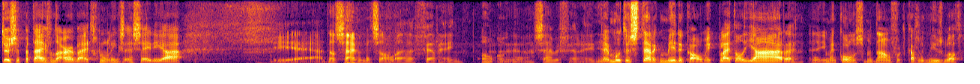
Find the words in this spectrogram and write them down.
tussen Partij van de Arbeid, GroenLinks en CDA. Ja, dan zijn we met z'n allen ver heen. Oh, oh. Ja, zijn we ver heen. Ja. Er moet een sterk midden komen. Ik pleit al jaren eh, in mijn columns, met name voor het Katholiek Nieuwsblad,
